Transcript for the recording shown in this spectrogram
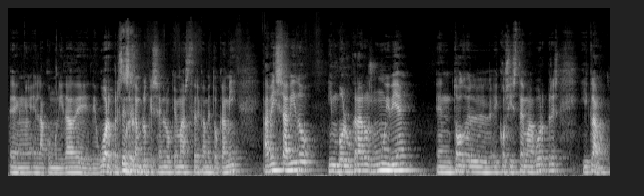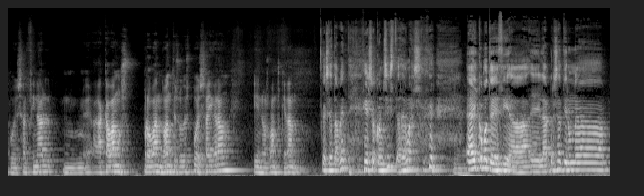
en, en la comunidad de, de WordPress, por ejemplo, que es en lo que más cerca me toca a mí. Habéis sabido involucraros muy bien en todo el ecosistema WordPress y claro, pues al final mm, acabamos probando antes o después SiteGround y nos vamos quedando. Exactamente, eso consiste además. Ahí, como te decía, eh, la empresa tiene una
